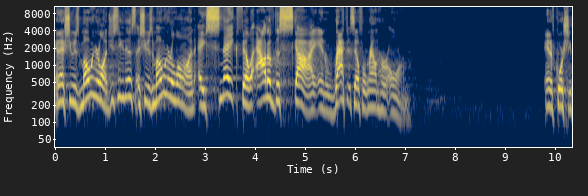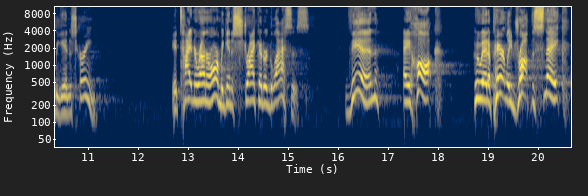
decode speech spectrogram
And as she was mowing her lawn, did you see this? As she was mowing her lawn, a snake fell out of the sky and wrapped itself around her arm. And of course, she began to scream. It tightened around her arm, began to strike at her glasses. Then a hawk who had apparently dropped the snake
